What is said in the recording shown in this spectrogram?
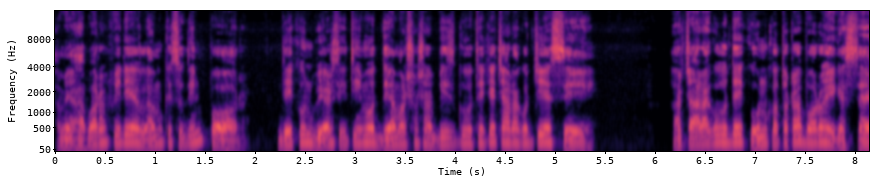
আমি আবারও ফিরে এলাম কিছুদিন পর। দেখুন বিয়ার্স ইতিমধ্যে আমার শশা বীজগুলো থেকে চারা গজিয়েছে। আর চারাগুলো দেখুন কতটা বড় হয়ে গেছে।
